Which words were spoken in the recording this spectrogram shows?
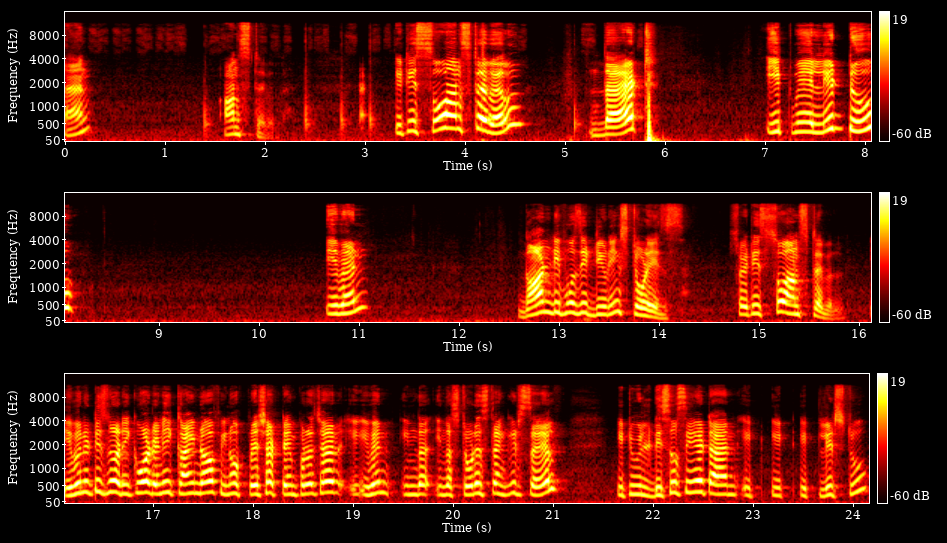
and unstable. It is so unstable that it may lead to even gum deposit during storage. So, it is so unstable even it is not required any kind of you know pressure temperature even in the in the storage tank itself it will dissociate and it, it, it leads to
